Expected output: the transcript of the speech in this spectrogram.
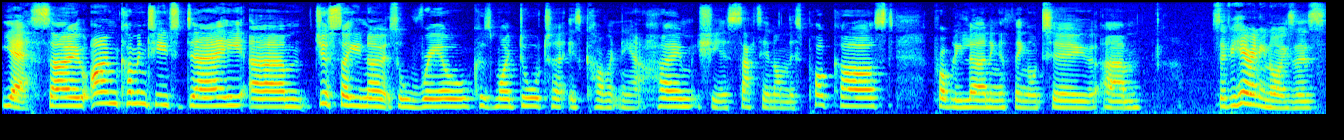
Yes, so I'm coming to you today um, just so you know it's all real because my daughter is currently at home. She is sat in on this podcast, probably learning a thing or two. Um, So if you hear any noises,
